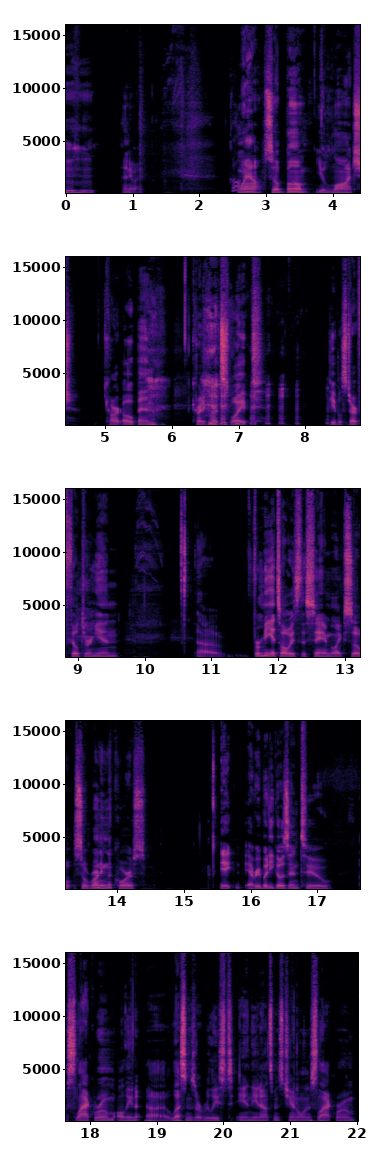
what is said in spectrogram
Mm-hmm. Anyway, cool. wow! So boom, you launch, cart open, credit card swiped, people start filtering in. Uh, for me, it's always the same. Like so, so running the course, it everybody goes into Slack room. All the uh, lessons are released in the announcements channel in a Slack room.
